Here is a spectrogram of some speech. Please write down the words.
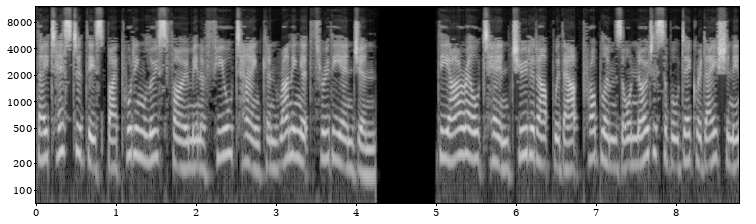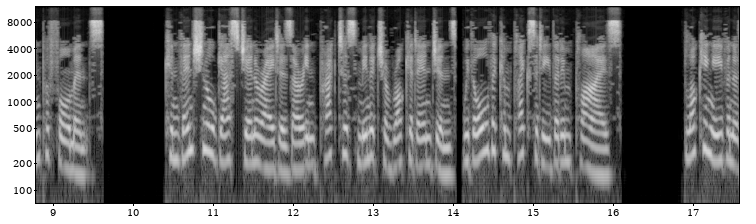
They tested this by putting loose foam in a fuel tank and running it through the engine. The RL-10 chewed it up without problems or noticeable degradation in performance. Conventional gas generators are in practice miniature rocket engines, with all the complexity that implies. Blocking even a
